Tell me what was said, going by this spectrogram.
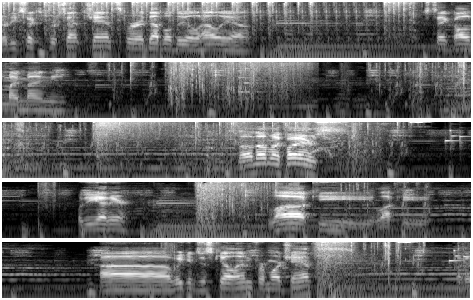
36% chance for a double deal, hell yeah. Just take all my money. No, not my fires. What do you got here? Lucky, lucky. Uh, we can just kill him for more chance. Another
